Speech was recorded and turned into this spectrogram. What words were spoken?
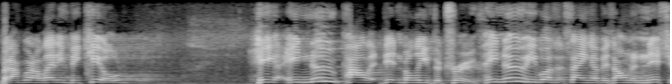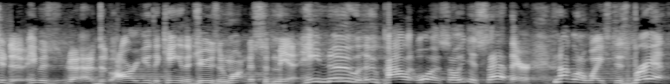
but I'm going to let him be killed. He, he knew Pilate didn't believe the truth. He knew he wasn't saying of his own initiative. He was, uh, Are you the king of the Jews and wanting to submit? He knew who Pilate was, so he just sat there, not going to waste his breath.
